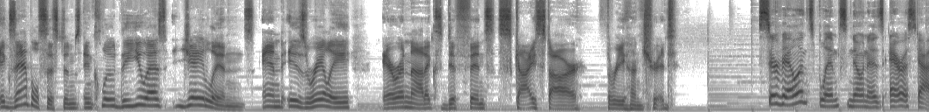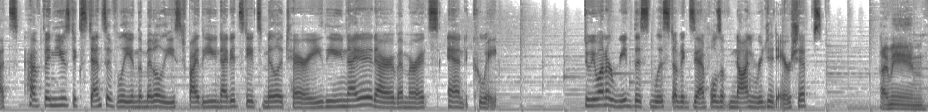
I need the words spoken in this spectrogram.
Example systems include the US JLENS and Israeli Aeronautics Defense Skystar 300. Surveillance blimps known as aerostats have been used extensively in the Middle East by the United States military, the United Arab Emirates, and Kuwait. Do we want to read this list of examples of non rigid airships? I mean,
